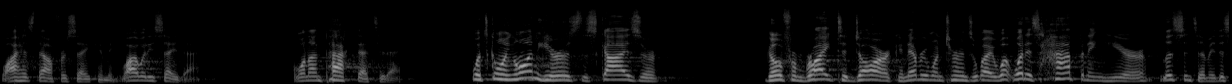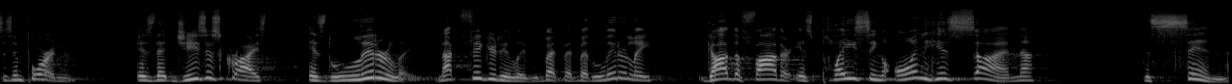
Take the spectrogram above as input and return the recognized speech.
why hast thou forsaken me? Why would he say that? I want to unpack that today. What's going on here is the skies are go from bright to dark and everyone turns away. What, what is happening here, listen to me, this is important, is that Jesus Christ is literally, not figuratively, but, but, but literally, God the Father is placing on his Son the sin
